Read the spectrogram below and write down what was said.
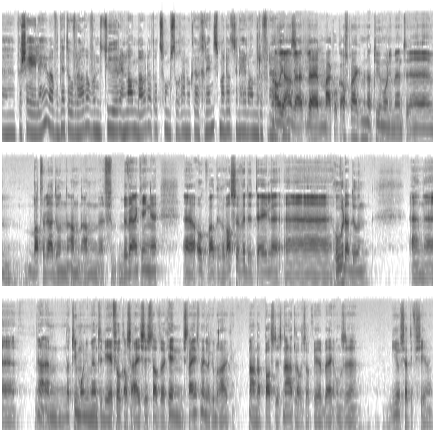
uh, percelen, hè, waar we het net over hadden, over natuur en landbouw, dat dat soms toch aan elkaar grenst, maar dat is een heel andere vraag. Nou ja, wij, maken ook afspraken met natuurmonumenten. Uh, wat we daar doen aan, aan bewerkingen, uh, ook welke gewassen we er telen, hoe we dat doen. En, ja, en natuurmonumenten die heeft ook als eis dus dat we geen bestrijdingsmiddelen gebruiken. Nou, dat past dus naadloos ook weer bij onze biocertificering.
